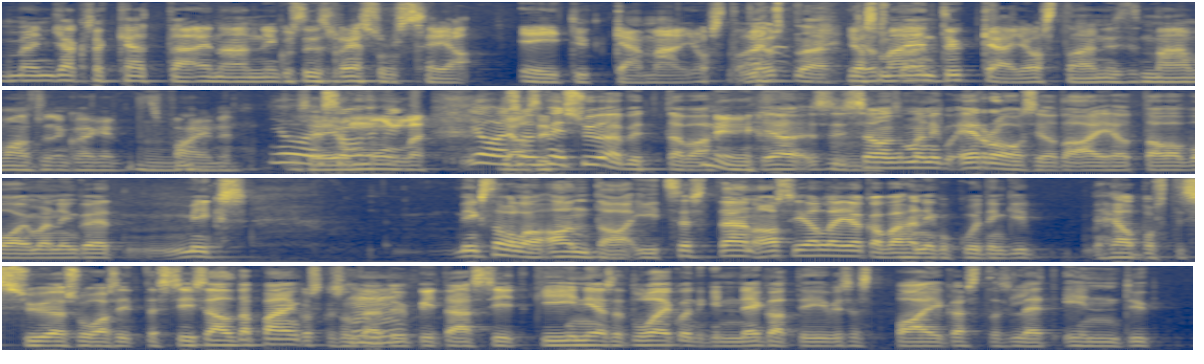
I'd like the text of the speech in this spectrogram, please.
mä en jaksa käyttää enää niinku siis resursseja ei tykkäämään jostain. Just näin, Jos just mä näin. en tykkää jostain, niin sit mä en vaan silleen kaiken, mm. fine, Joo, se ja ei ole on- mulle. Joo, ja se on sit- hyvin syövyttävä. Niin. Ja siis se on semmoinen niin eroosiota aiheuttava voima, niin kuin, että miksi, miksi tavallaan antaa itsestään asialle, joka vähän niin kuin kuitenkin helposti syö sua sitten sisältäpäin, koska sun mm. täytyy pitää siitä kiinni, ja se tulee kuitenkin negatiivisesta paikasta, silleen, että en tykkää,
